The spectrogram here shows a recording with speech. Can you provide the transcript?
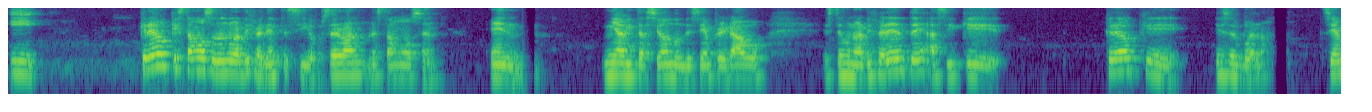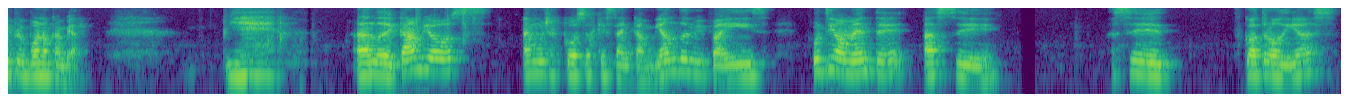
Y creo que estamos en un lugar diferente. Si observan, estamos en, en mi habitación donde siempre grabo. Este es un lugar diferente, así que creo que eso es bueno. Siempre es bueno cambiar. Bien. Hablando de cambios, hay muchas cosas que están cambiando en mi país. Últimamente, hace, hace cuatro días,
